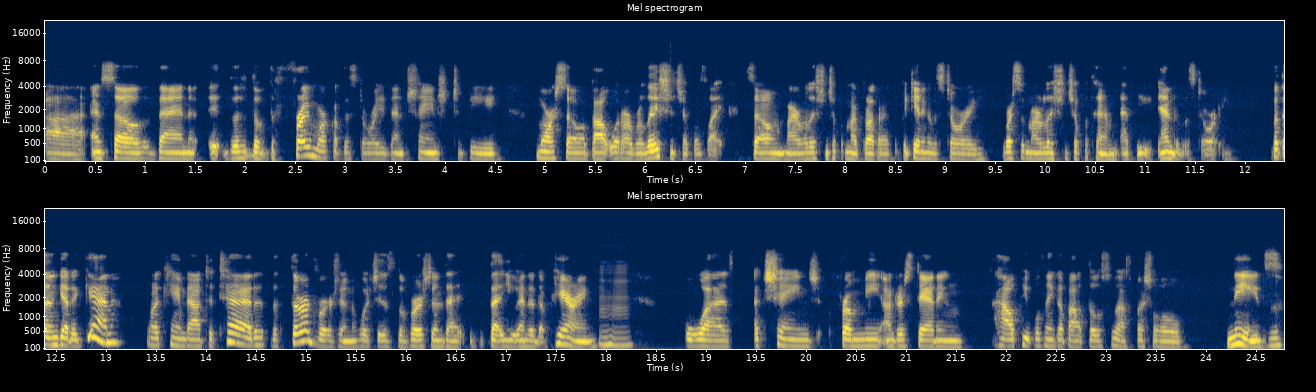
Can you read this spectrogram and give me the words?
Uh, and so then it, the, the the framework of the story then changed to be more so about what our relationship was like. So my relationship with my brother at the beginning of the story versus my relationship with him at the end of the story. But then yet again, when it came down to Ted, the third version, which is the version that that you ended up hearing, hmm was a change from me understanding how people think about those who have special needs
